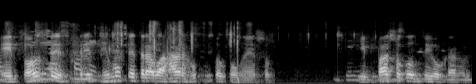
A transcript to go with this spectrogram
Entonces tenemos que trabajar junto con eso. Y paso contigo, Carol.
